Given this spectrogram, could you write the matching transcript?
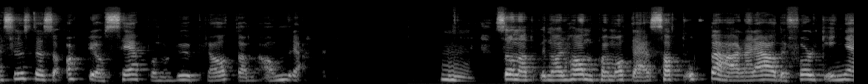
jeg syns det er så artig å se på når du prater med andre. Mm. Sånn at når han på en måte satt oppe her, når jeg hadde folk inne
